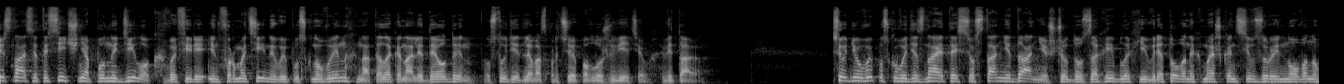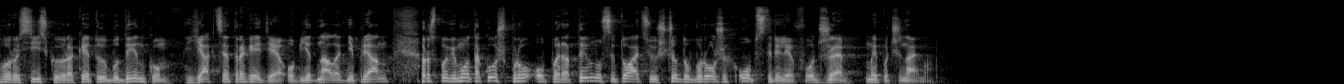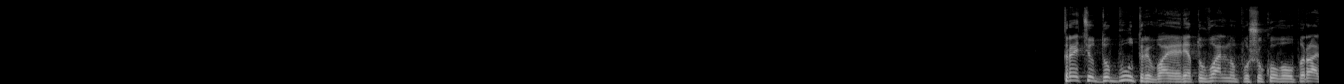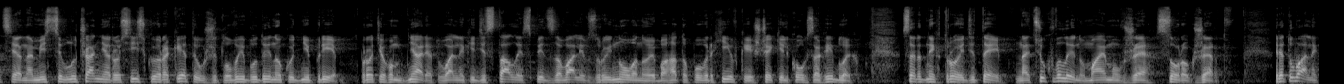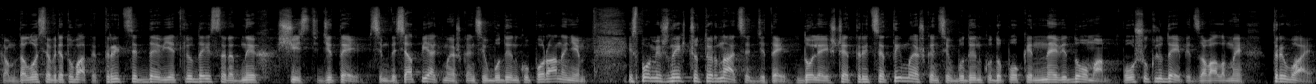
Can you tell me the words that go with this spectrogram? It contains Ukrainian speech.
16 січня, понеділок. В ефірі інформаційний випуск новин на телеканалі Д1. У студії для вас працює Павло Живєтєв. Вітаю. Сьогодні у випуску ви дізнаєтесь останні дані щодо загиблих і врятованих мешканців зруйнованого російською ракетою будинку. Як ця трагедія об'єднала Дніпрян? Розповімо також про оперативну ситуацію щодо ворожих обстрілів. Отже, ми починаємо. Третю добу триває рятувально-пошукова операція на місці влучання російської ракети у житловий будинок у Дніпрі. Протягом дня рятувальники дістали з під завалів зруйнованої багатоповерхівки і ще кількох загиблих. Серед них троє дітей. На цю хвилину маємо вже 40 жертв. Рятувальникам вдалося врятувати 39 людей, серед них 6 дітей. 75 мешканців будинку поранені. Із поміж них 14 дітей. Доля іще 30 мешканців будинку допоки невідома. Пошук людей під завалами триває.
